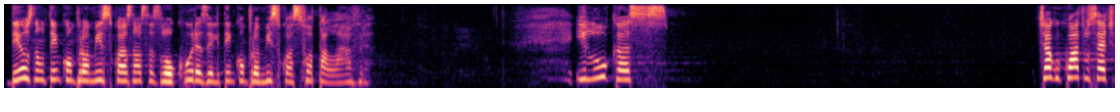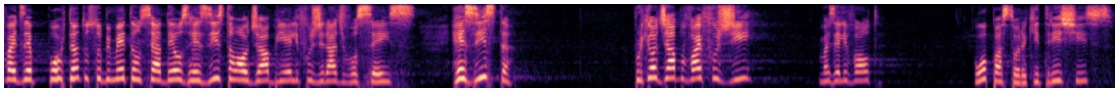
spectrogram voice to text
Deus não tem compromisso com as nossas loucuras, Ele tem compromisso com a Sua palavra. E Lucas. Tiago 4,7 vai dizer: Portanto, submetam-se a Deus, resistam ao diabo e ele fugirá de vocês. Resista. Porque o diabo vai fugir, mas ele volta. Ô oh, pastora, que triste isso.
